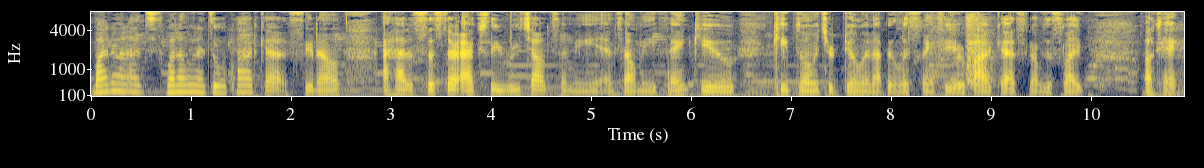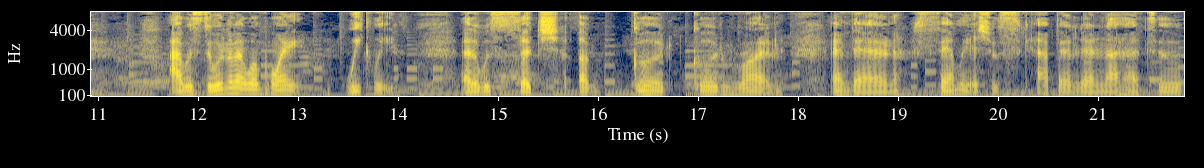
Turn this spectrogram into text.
Why don't I just, why don't I do a podcast? You know, I had a sister actually reach out to me and tell me, thank you. Keep doing what you're doing. I've been listening to your podcast. And I'm just like, okay. I was doing them at one point weekly. And it was such a good, good run. And then family issues happened, and I had to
